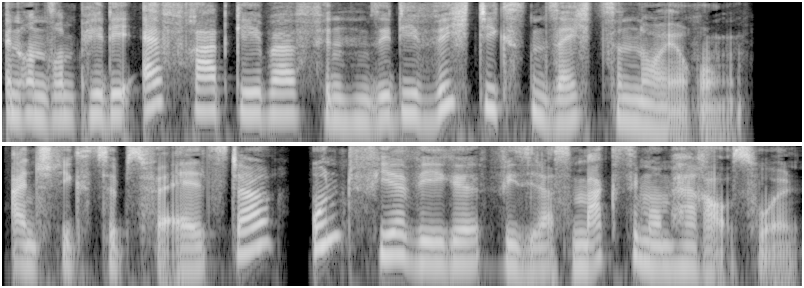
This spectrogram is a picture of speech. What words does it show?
In unserem PDF-Ratgeber finden Sie die wichtigsten 16 Neuerungen, Einstiegstipps für Elster und vier Wege, wie Sie das Maximum herausholen.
